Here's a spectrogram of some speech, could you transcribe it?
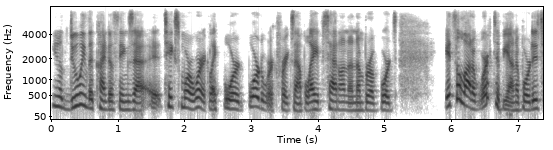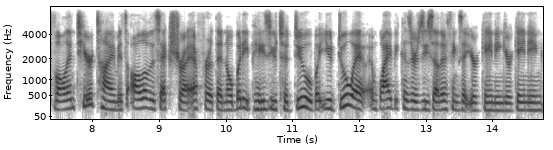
you know doing the kind of things that it takes more work like board board work for example. I've sat on a number of boards. It's a lot of work to be on a board. It's volunteer time. It's all of this extra effort that nobody pays you to do but you do it. And why? Because there's these other things that you're gaining. You're gaining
